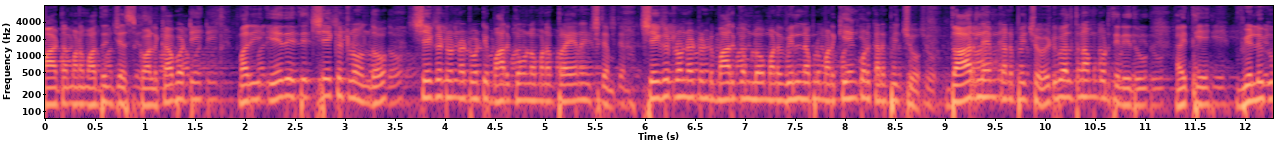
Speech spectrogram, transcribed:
మాట మనం అర్థం చేసుకోవాలి. కాబట్టి మరి ఏదైతే చీకట్లో ఉందో చీకటి ఉన్నటువంటి మార్గంలో మనం ప్రయాణించడం చీకట్లో ఉన్నటువంటి మార్గంలో మనం వెళ్ళినప్పుడు మనకి ఏం కూడా కనిపించు దారులు ఏం కనిపించు ఎటు వెళ్తున్నామో కూడా తెలియదు అయితే వెలుగు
